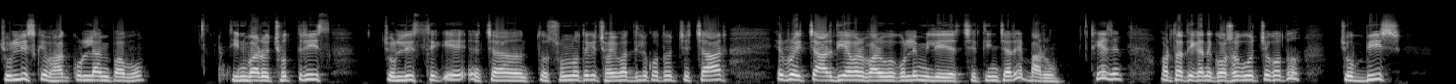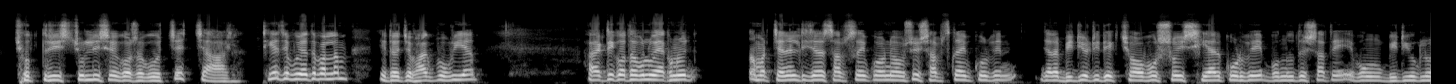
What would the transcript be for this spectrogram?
চল্লিশকে ভাগ করলে আমি পাবো তিন বারো ছত্রিশ, চল্লিশ থেকে তো শূন্য থেকে ছয় বাদ দিলে কত হচ্ছে? চার। এরপর এই চার দিয়ে আবার বারো করলে মিলে যাচ্ছে তিন চারে বারো। ঠিক আছে? অর্থাৎ এখানে গসাগু হচ্ছে কত? চব্বিশ, ছত্রিশ চল্লিশের গসাগু হচ্ছে চার। ঠিক আছে, বোঝাতে পারলাম। এটা হচ্ছে ভাগ প্রক্রিয়া। আর একটি কথা বলব এখনও আমার চ্যানেলটি যারা সাবস্ক্রাইব করেন অবশ্যই সাবস্ক্রাইব করবেন। যারা ভিডিওটি দেখছ, অবশ্যই শেয়ার করবে বন্ধুদের সাথে এবং ভিডিওগুলো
